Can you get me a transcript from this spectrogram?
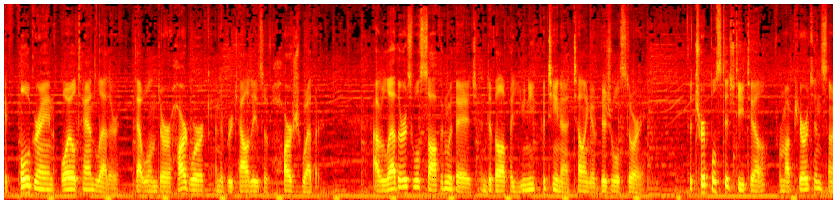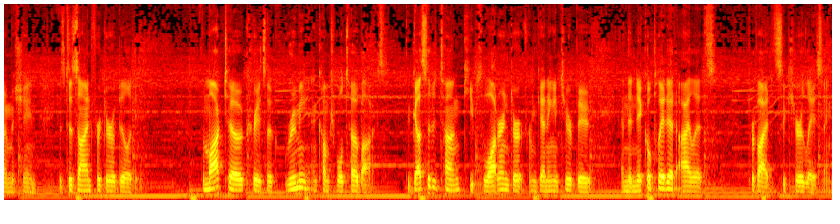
a full grain, oil tanned leather that will endure hard work and the brutalities of harsh weather. Our leathers will soften with age and develop a unique patina telling a visual story. The triple stitch detail from our Puritan sewing machine is designed for durability. The mock toe creates a roomy and comfortable toe box. The gusseted tongue keeps water and dirt from getting into your boot, and the nickel plated eyelets provide secure lacing.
